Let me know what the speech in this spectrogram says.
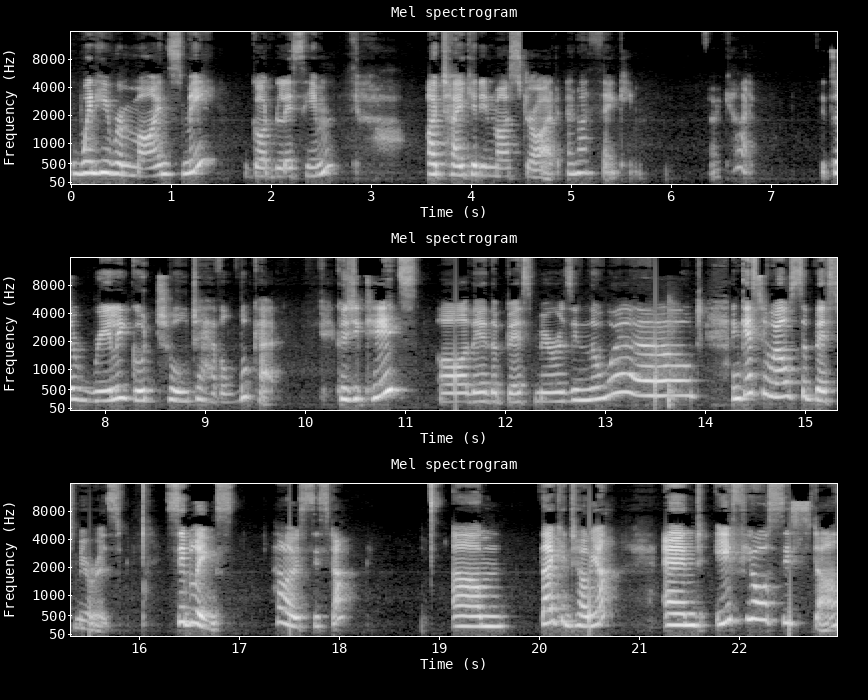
when he reminds me, God bless him, I take it in my stride and I thank him. It's a really good tool to have a look at. Because your kids, oh, they're the best mirrors in the world. And guess who else are best mirrors? Siblings. Hello, sister. Um, they can tell you. And if your sister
